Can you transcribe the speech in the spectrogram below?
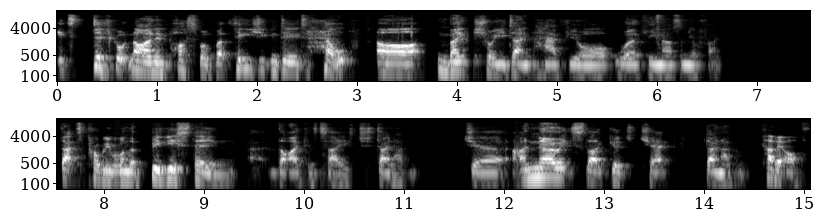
it's difficult, now and impossible. But things you can do to help are make sure you don't have your work emails on your phone. That's probably one of the biggest thing uh, that I can say is just don't have them. I know it's like good to check. Don't have them. Cut it off.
